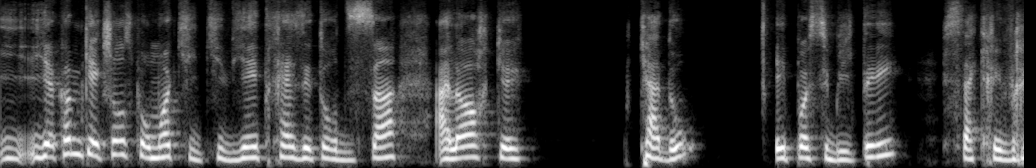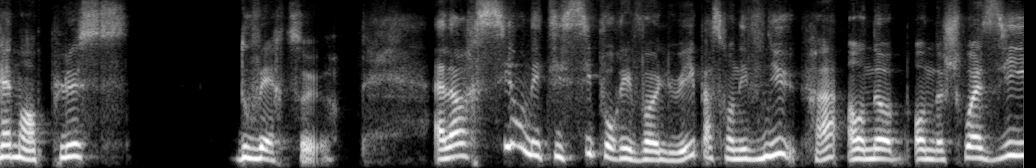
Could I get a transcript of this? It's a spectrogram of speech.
il y a comme quelque chose pour moi qui, vient très étourdissant, alors que cadeau et possibilité, ça crée vraiment plus d'ouverture. Alors, si on est ici pour évoluer, parce qu'on est venu, hein, on, a, on a choisi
